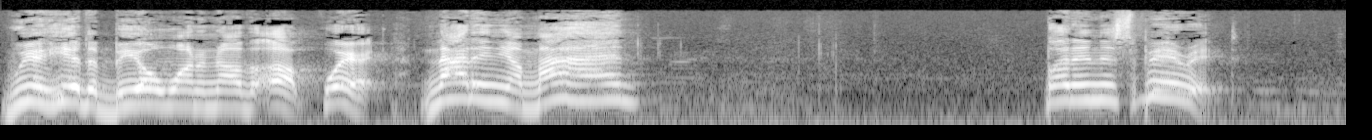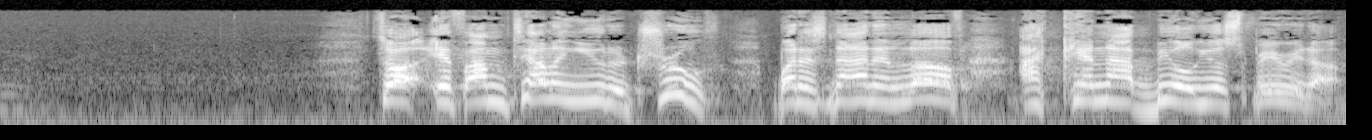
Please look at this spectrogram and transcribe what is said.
we're here to build one another up. Where? Not in your mind, but in the spirit. So if I'm telling you the truth, but it's not in love, I cannot build your spirit up.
